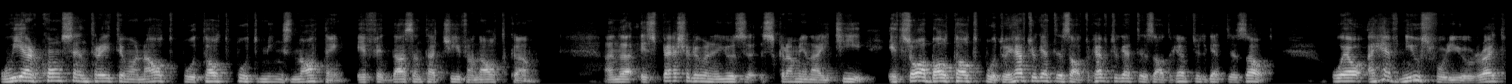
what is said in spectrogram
We are concentrating on output. Output means nothing if it doesn't achieve an outcome. And uh, especially when you use Scrum in IT, it's all about output. We have to get this out. We have to get this out. We have to get this out. Well, I have news for you, right?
